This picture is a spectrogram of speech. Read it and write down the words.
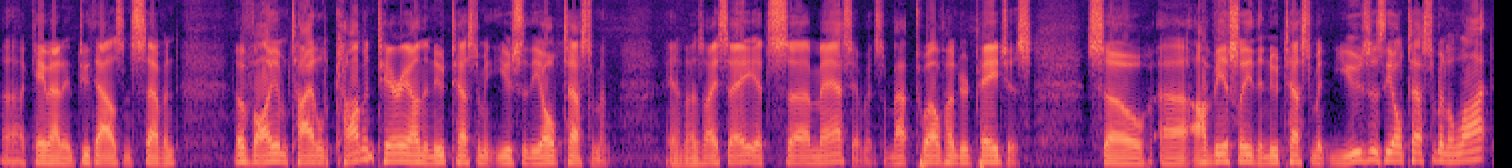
uh, came out in 2007. A volume titled Commentary on the New Testament Use of the Old Testament. And as I say, it's uh, massive, it's about 1,200 pages. So uh, obviously, the New Testament uses the Old Testament a lot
